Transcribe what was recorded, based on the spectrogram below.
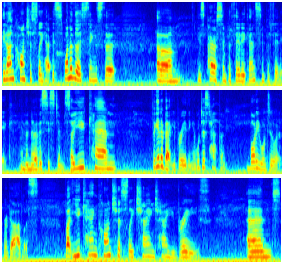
it unconsciously ha- it's one of those things that um, is parasympathetic and sympathetic in the nervous system. So you can forget about your breathing; it will just happen. Body will do it regardless. But you can consciously change how you breathe, and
